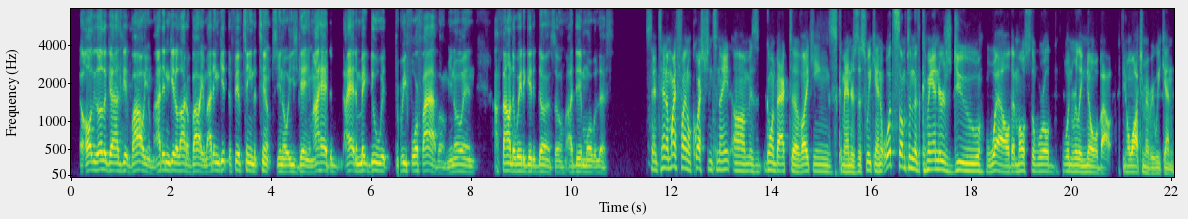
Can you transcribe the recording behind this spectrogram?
all the other guys get volume. I didn't get a lot of volume. I didn't get the fifteen attempts. You know, each game. I had to, I had to make do with three, four, five of them. You know, and I found a way to get it done. So I did more with less. Santana, my final question tonight um, is going back to Vikings Commanders this weekend. What's something that the Commanders do well that most of the world wouldn't really know about if you don't watch them every weekend?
